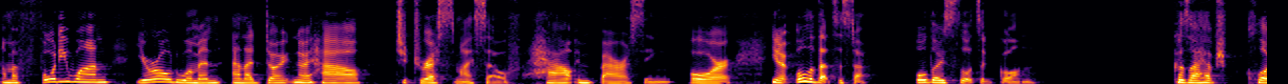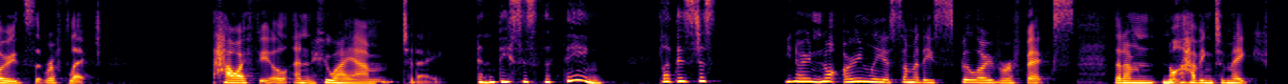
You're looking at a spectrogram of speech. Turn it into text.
I'm a 41 year old woman and I don't know how to dress myself. How embarrassing. Or, you know, all of that sort of stuff. All those thoughts are gone because I have clothes that reflect how I feel and who I am today. And this is the thing. Like, there's just, you know, not only are some of these spillover effects that I'm not having to make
